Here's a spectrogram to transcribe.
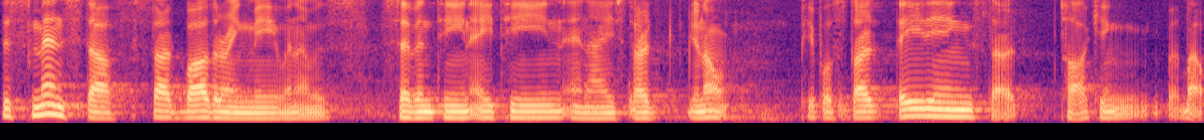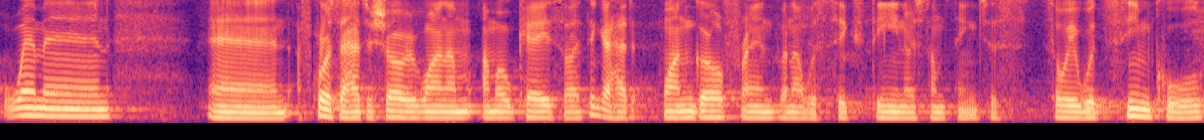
this men stuff started bothering me when I was 17, 18, and I start, you know, people start dating, start talking about women, and of course, I had to show everyone I'm, I'm okay. So I think I had one girlfriend when I was 16 or something, just so it would seem cool.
